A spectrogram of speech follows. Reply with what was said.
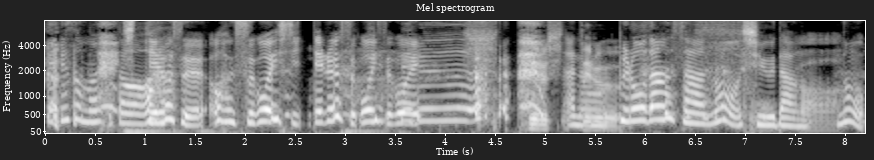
知ってる、その人。知知ってますお、すごい知ってるすごいすごい。知ってる知あってるの、。プロダンサーの集団の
